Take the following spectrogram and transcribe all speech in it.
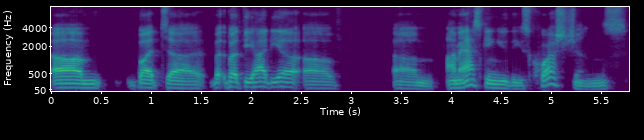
Um, but uh, but but the idea of um, I'm asking you these questions.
